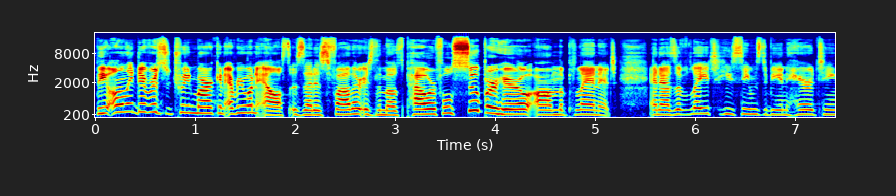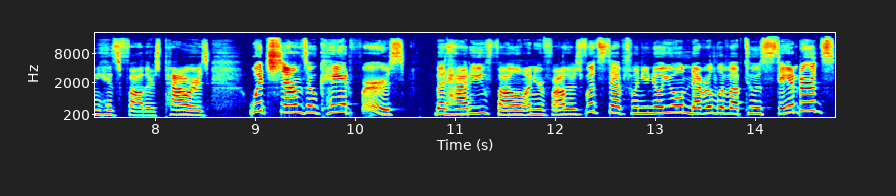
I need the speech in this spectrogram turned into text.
The only difference between Mark and everyone else is that his father is the most powerful superhero on the planet. And as of late, he seems to be inheriting his father's powers, which sounds okay at first. But how do you follow on your father's footsteps when you know you'll never live up to his standards?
